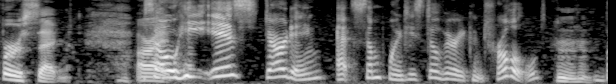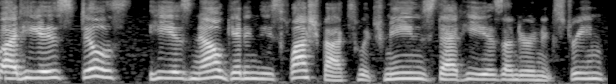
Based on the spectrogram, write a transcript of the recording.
first segment. All so right. he is starting at some point. He's still very controlled, mm-hmm. but he is still he is now getting these flashbacks, which means that he is under an extreme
